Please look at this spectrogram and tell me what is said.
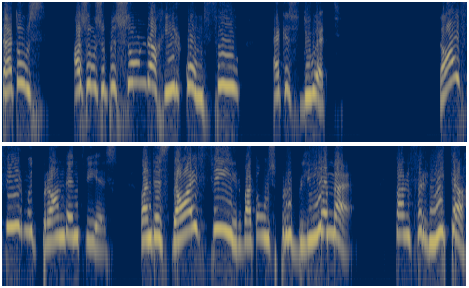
Dat ons as ons op 'n Sondag hier kom, voel ek is dood. Daai vuur moet brandend wees, want dis daai vuur wat ons probleme kan vernietig.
